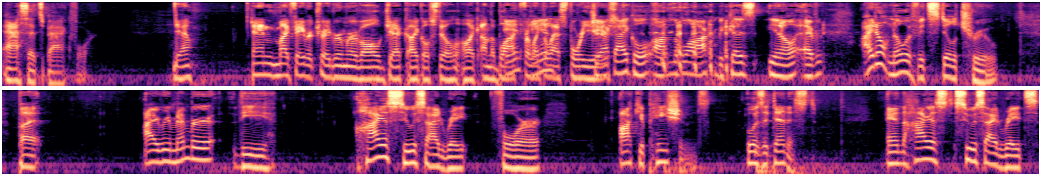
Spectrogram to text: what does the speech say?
assets back for. Yeah. And my favorite trade rumor of all, Jack Eichel still like on the block And- for like the last four years. Jack Eichel on the block because you know every. I don't know if it's still true, but I remember the highest suicide rate for occupations was a dentist, and the highest suicide rates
